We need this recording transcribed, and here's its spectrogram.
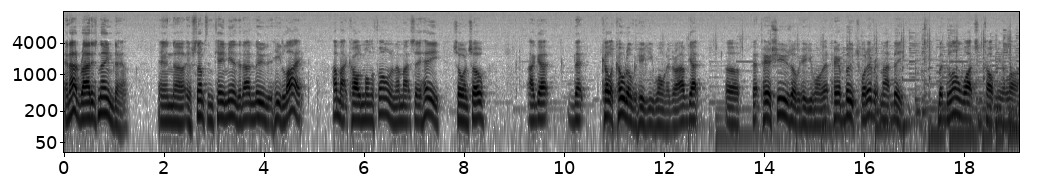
and I'd write his name down. And uh, if something came in that I knew that he liked, I might call him on the phone and I might say, hey, so and so, I got that color coat over here you wanted, or I've got uh, that pair of shoes over here you wanted, that pair of boots, whatever it might be. But DeLone Watson taught me a lot.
